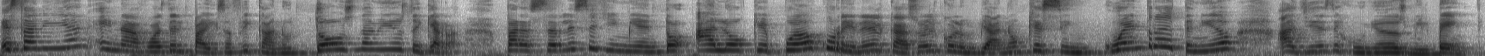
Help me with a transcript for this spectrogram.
Estarían en aguas del país africano dos navíos de guerra para hacerle seguimiento a lo que pueda ocurrir en el caso del colombiano que se encuentra detenido allí desde junio de 2020.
